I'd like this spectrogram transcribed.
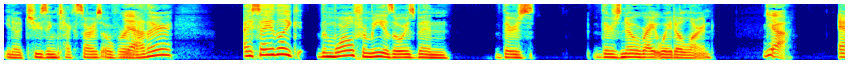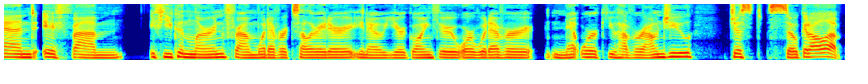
you know, choosing Techstars over Yeah. another. I say like the moral for me has always been there's there's no right way to learn. Yeah. And if um if you can learn from whatever accelerator, you know, you're going through or whatever network you have around you, just soak it all up.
